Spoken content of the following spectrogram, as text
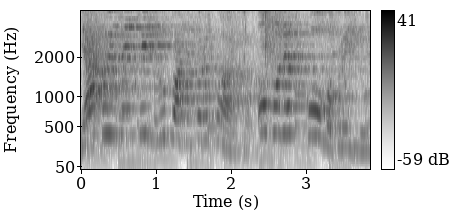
Дякую за інтерв'ю, пане перукарко. Обов'язково прийду.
